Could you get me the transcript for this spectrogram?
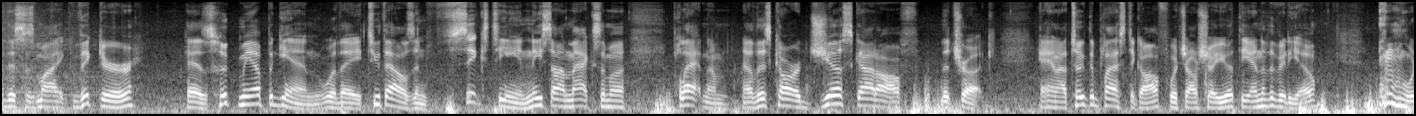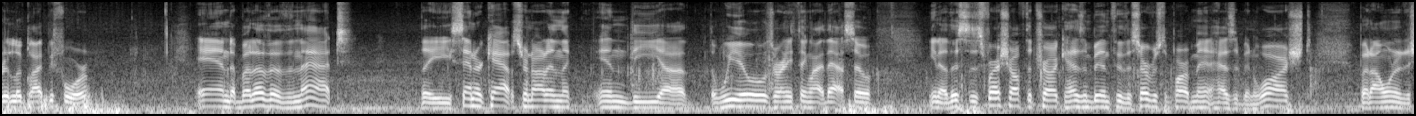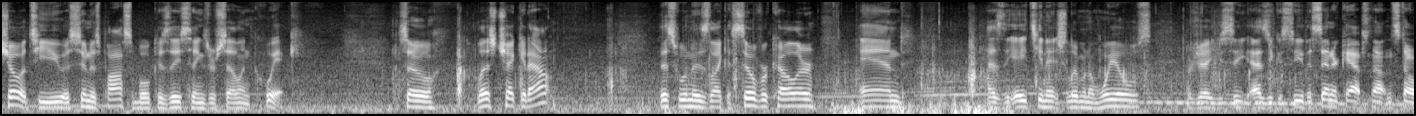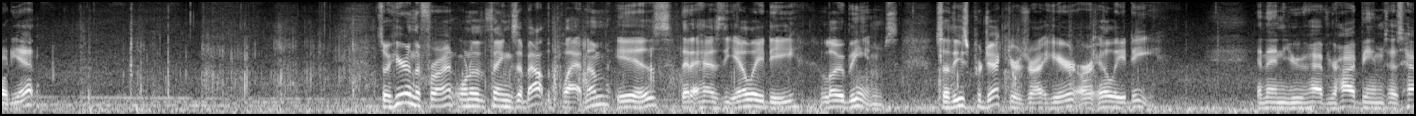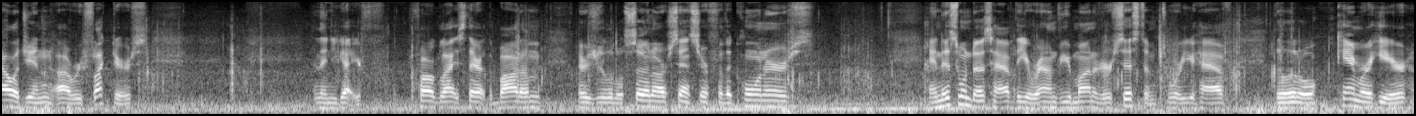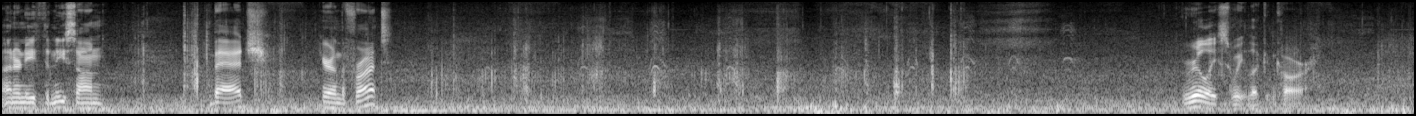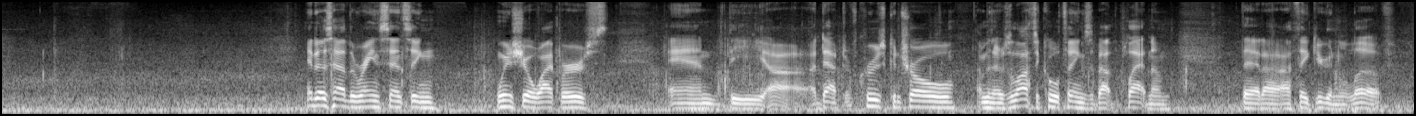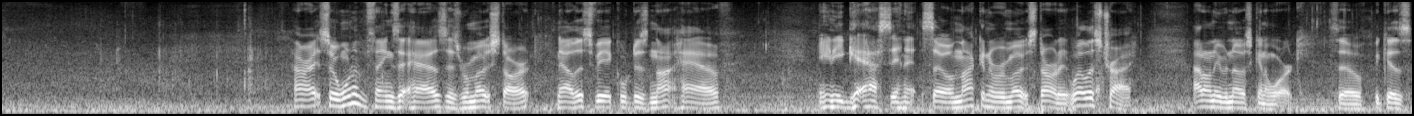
This is Mike. Victor has hooked me up again with a 2016 Nissan Maxima Platinum. Now this car just got off the truck and I took the plastic off, which I'll show you at the end of the video, what it looked like before. And but other than that, the center caps are not in the in the uh, the wheels or anything like that. So you know this is fresh off the truck hasn't been through the service department hasn't been washed but I wanted to show it to you as soon as possible because these things are selling quick. So let's check it out. This one is like a silver color and has the 18 inch aluminum wheels. As you see as you can see the center cap's not installed yet. So here in the front, one of the things about the Platinum is that it has the LED low beams. So these projectors right here are LED. And then you have your high beams as halogen uh, reflectors. And then you got your fog lights there at the bottom. There's your little sonar sensor for the corners. And this one does have the around view monitor system to where you have the little camera here underneath the Nissan badge here in the front. Really sweet looking car. It does have the rain sensing windshield wipers and the uh, adaptive cruise control. I mean, there's lots of cool things about the Platinum that uh, I think you're going to love. All right, so one of the things it has is remote start. Now, this vehicle does not have any gas in it, so I'm not going to remote start it. Well, let's try. I don't even know it's going to work. So because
